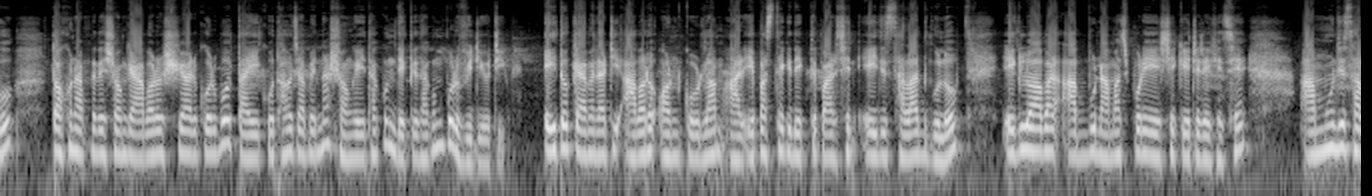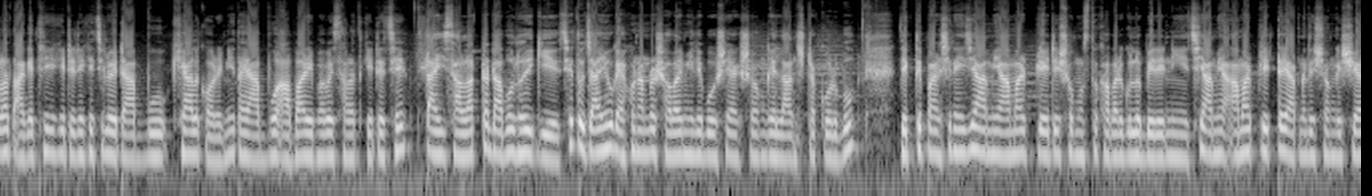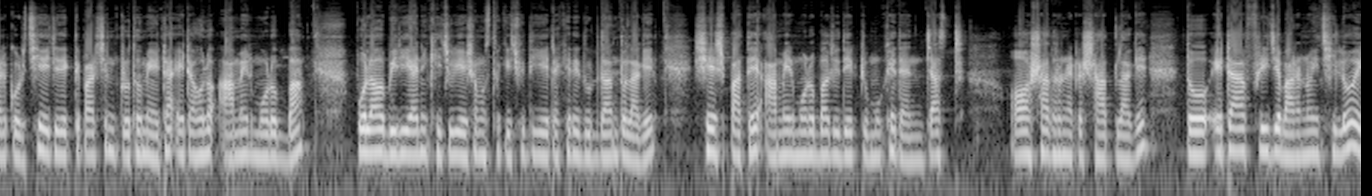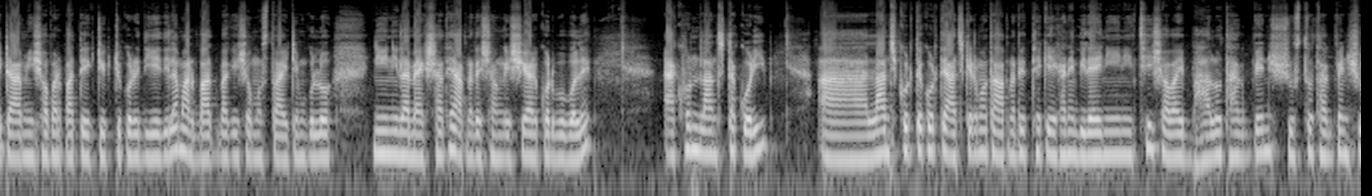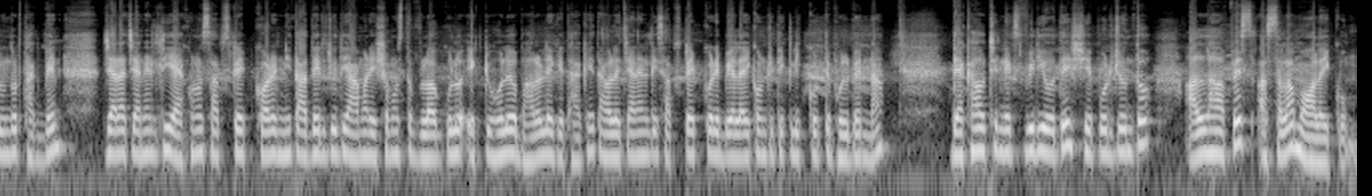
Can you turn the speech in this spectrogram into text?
তখন আপনাদের সঙ্গে আবারও শেয়ার করব, তাই কোথাও যাবেন না, সঙ্গেই থাকুন, দেখতে থাকুন পুরো ভিডিওটি। এই তো ক্যামেরাটি আবারও অন করলাম, আর এপাশ থেকে দেখতে পারছেন এই যে সালাদগুলো, এগুলো আবার আব্বু নামাজ পড়ে এসে কেটে রেখেছে। আম্মু যে সালাদ আগে থেকে কেটে রেখেছিল, এটা আব্বু খেয়াল করেনি, তাই আব্বু আবার এভাবে সালাদ কেটেছে। তাই সালাদটা ডাবল হয়ে গিয়েছে, তো যাই হোক, এখন আমরা সবাই মিলে বসে একসঙ্গে লাঞ্চটা করব। দেখতে পারছেন এই যে আমি আমার প্লেটে সমস্ত খাবারগুলো বেড়ে নিয়েছি, আমি আমার প্লেটটাই আপনাদের সঙ্গে শেয়ার করছি। এই যে দেখতে পারছেন প্রথমে এটা এটা হলো আমের মোরব্বা, পোলাও, বিরিয়ানি, খিচুড়ি এ সমস্ত কিছু দিয়ে এটা খেতে দুর্দান্ত লাগে। শেষ পাতে আমের মোরব্বা যদি একটু মুখে দেন জাস্ট অসাধারণ একটা স্বাদ লাগে। তো এটা ফ্রিজে বানানোই ছিল, এটা আমি সবার পাতে একটু একটু করে দিয়ে দিলাম আর বাদ বাকি সমস্ত আইটেমগুলো নিয়ে নিলাম একসাথে, আপনাদের সঙ্গে শেয়ার করব বলে। এখন লাঞ্চটা করি। লাঞ্চ করতে করতে আজকের মতো আপনাদের থেকে এখানে বিদায় নিয়ে নিচ্ছি। সবাই ভালো থাকবেন, সুস্থ থাকবেন, সুন্দর থাকবেন। যারা চ্যানেলটি এখনও সাবস্ক্রাইব করেননি, তাদের যদি আমার এই সমস্ত ব্লগগুলো একটু হলেও ভালো লেগে থাকে, তাহলে চ্যানেলটি সাবস্ক্রাইব করে বেল আইকনটিতে ক্লিক করতে ভুলবেন না। দেখা হচ্ছে নেক্সট ভিডিওতে সে পর্যন্ত আল্লাহ হাফেজ, আসসালামু আলাইকুম।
